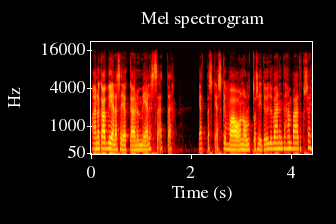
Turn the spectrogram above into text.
ainakaan vielä se ei ole käynyt mielessä, että jättäisi kesken, vaan on ollut tosi tyytyväinen tähän päätökseen.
